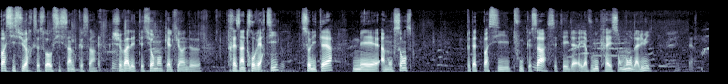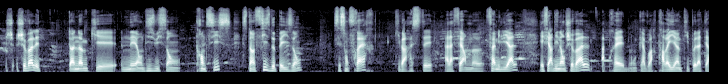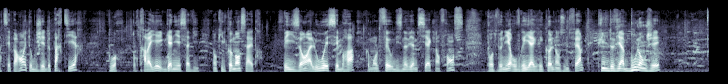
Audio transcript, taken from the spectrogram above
Pas si sûr que ce soit aussi simple que ça. Cheval était sûrement quelqu'un de très introverti, solitaire, mais à mon sens, peut-être pas si fou que ça. C'était, il a, voulu créer son monde à lui. Cheval est un homme qui est né en 1836. C'est un fils de paysan. C'est son frère qui va rester à la ferme euh, familiale. Et Ferdinand Cheval, après donc avoir travaillé un petit peu la terre de ses parents, est obligé de partir pour, pour travailler et gagner sa vie. Donc il commence à être paysan, à louer ses bras, comme on le fait au 19e siècle en France, pour devenir ouvrier agricole dans une ferme. Puis il devient boulanger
